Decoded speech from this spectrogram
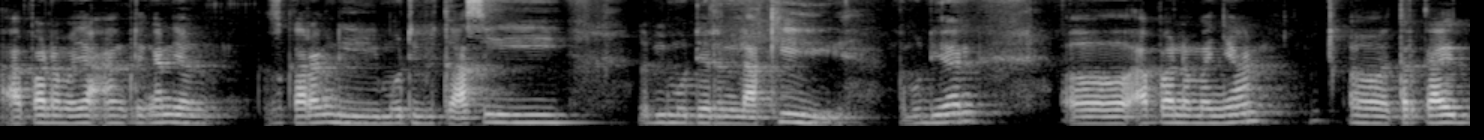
apa namanya angkringan yang sekarang dimodifikasi lebih modern lagi. Kemudian uh, apa namanya uh, terkait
